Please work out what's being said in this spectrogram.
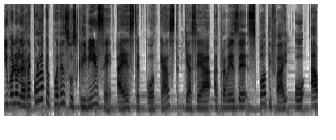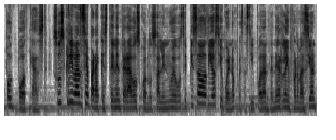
y bueno, les recuerdo que pueden suscribirse a este podcast, ya sea a través de Spotify o Apple Podcast. Suscríbanse para que estén enterados cuando salen nuevos episodios y bueno, pues así puedan tener la información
